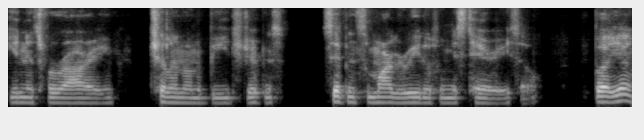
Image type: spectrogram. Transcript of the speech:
getting his Ferrari, chilling on the beach, dripping, sipping some margaritas with Miss Terry. So but yeah,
